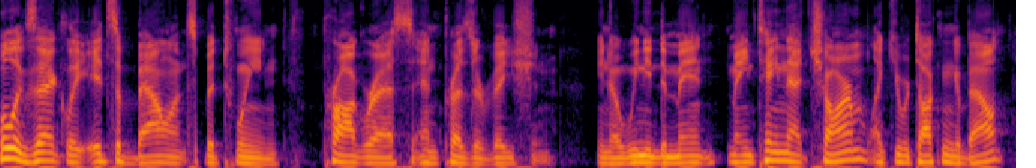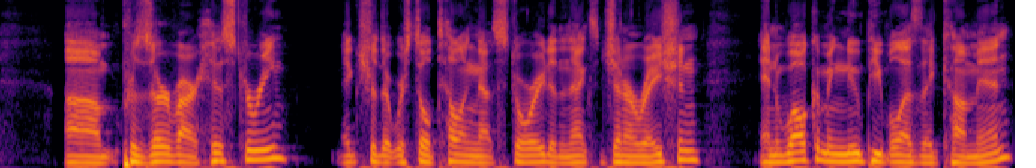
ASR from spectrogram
Well, exactly. It's a balance between progress and preservation. You know, we need to man- maintain that charm, like you were talking about um, preserve our history, make sure that we're still telling that story to the next generation, and welcoming new people as they come in.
